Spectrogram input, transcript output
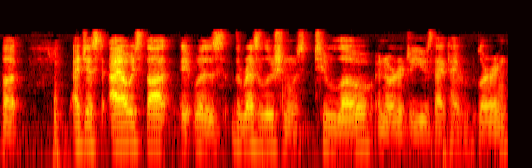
But I just, I always thought it was, the resolution was too low in order to use that type of blurring.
